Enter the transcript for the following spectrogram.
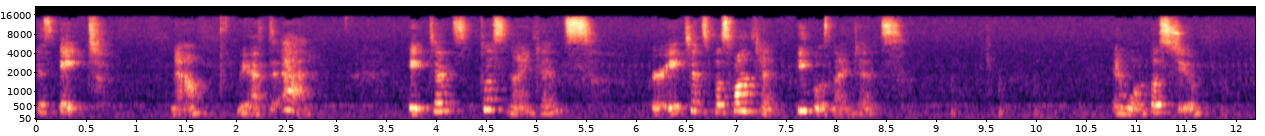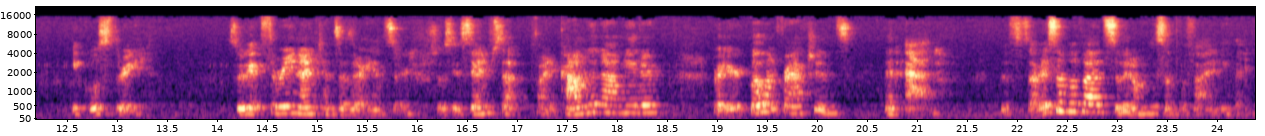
is 8. Now, we have to add 8 tenths plus 9 tenths, or 8 tenths plus 1 tenth equals 9 tenths. And 1 plus 2 equals 3. So we get 3 9 tenths as our answer. So it's the same step. Find a common denominator, write your equivalent fractions, then add. This is already simplified, so we don't have to simplify anything.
